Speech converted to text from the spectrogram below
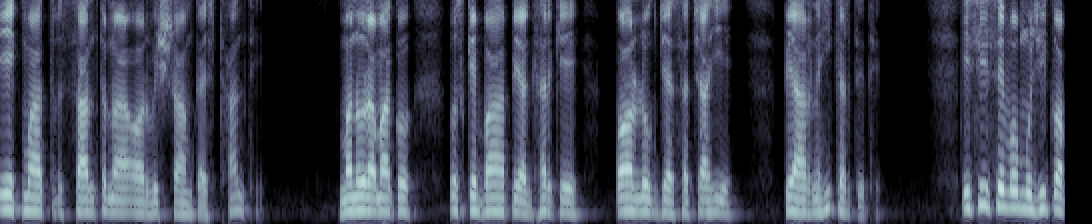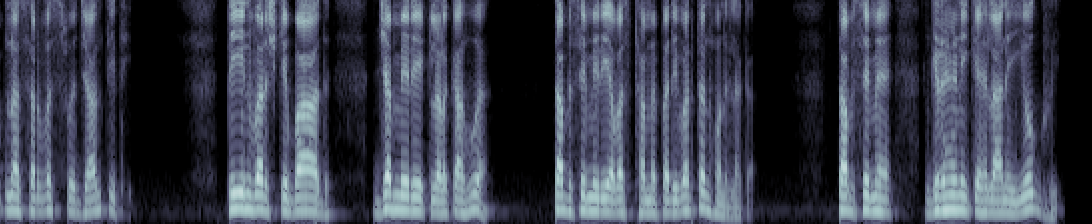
एकमात्र सांत्वना और विश्राम का स्थान थी। मनोरमा को उसके बाप या घर के और लोग जैसा चाहिए, प्यार नहीं करते थे। इसी से वो मुझी को अपना सर्वस्व जानती थी। तीन वर्ष के बाद जब मेरे एक लड़का हुआ, तब से मेरी अवस्था में परिवर्तन होने लगा। तब से मैं गृहिणी कहलाने योग्य हुई।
